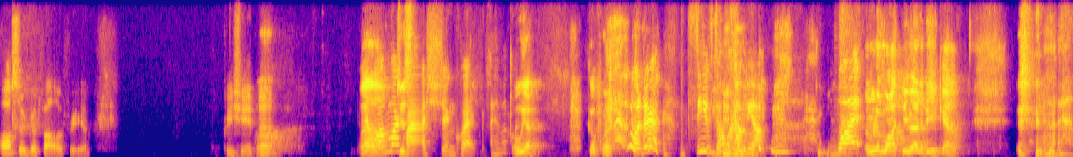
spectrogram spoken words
also a good follow for you. appreciate that I have Wow, one more just- question, quick. I have a question. Oh yeah. Go for it. What are Steve? Don't cut me up. What? I'm gonna lock you out of the account. I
